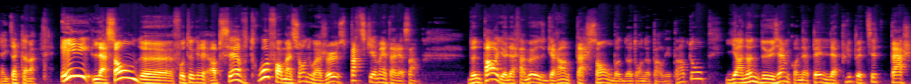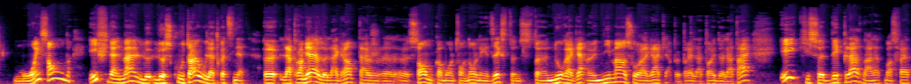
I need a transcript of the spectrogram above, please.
Exactement. Et la sonde euh, observe trois formations nuageuses particulièrement intéressantes. D'une part, il y a la fameuse grande tache sombre dont on a parlé tantôt. Il y en a une deuxième qu'on appelle la plus petite tache moins sombre. Et finalement, le, scooter ou la trottinette. Euh, la première, la grande tache euh, euh, sombre, comme son nom l'indique, c'est un, ouragan, un immense ouragan qui est à peu près la taille de la Terre et qui se déplace dans l'atmosphère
